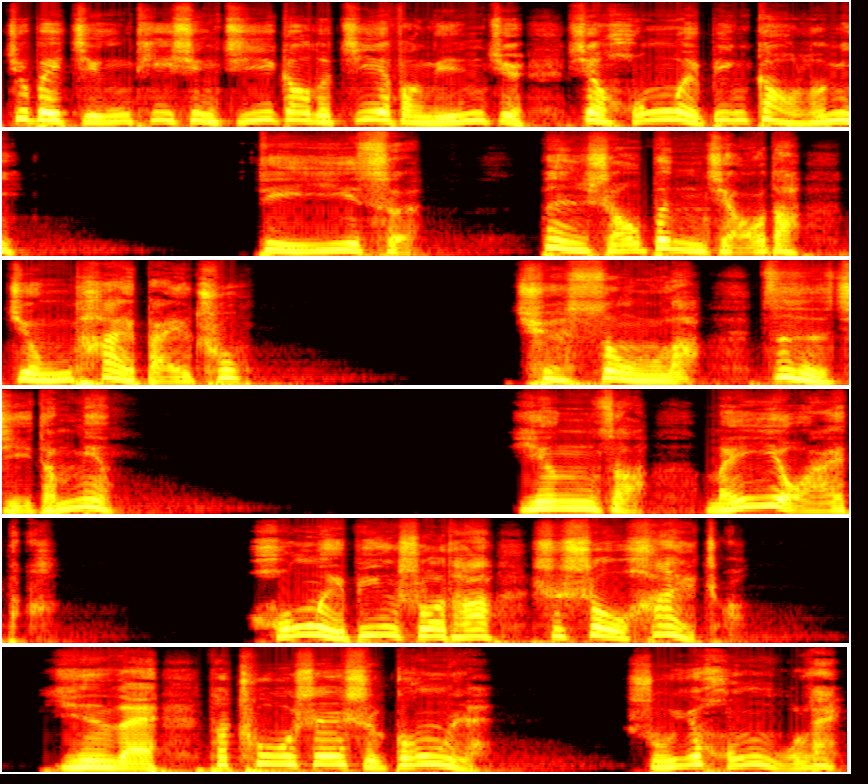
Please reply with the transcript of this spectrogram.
就被警惕性极高的街坊邻居向红卫兵告了密，第一次笨手笨脚的窘态百出，却送了自己的命。英子没有挨打，红卫兵说他是受害者。因为他出身是工人，属于红五类，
